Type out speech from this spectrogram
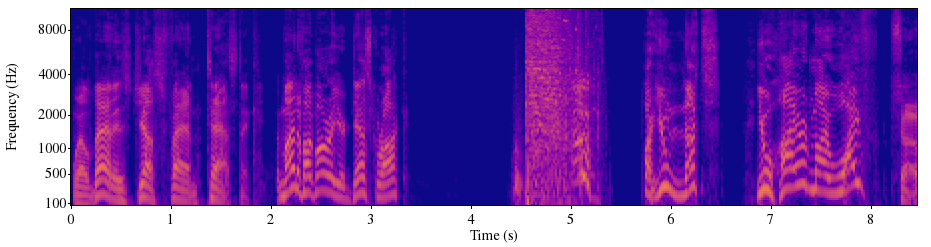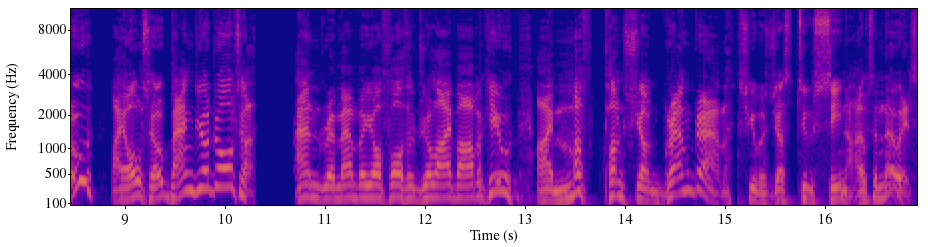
Well, that is just fantastic. Mind if I borrow your desk, Rock? Oh! Are you nuts? You hired my wife? So, I also banged your daughter. And remember your 4th of July barbecue? I muff punched your Gram Gram. She was just too senile to know it.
